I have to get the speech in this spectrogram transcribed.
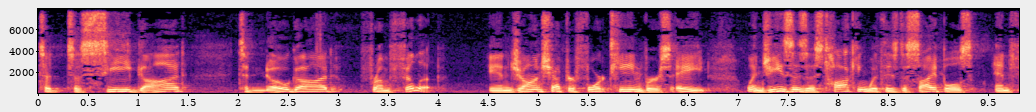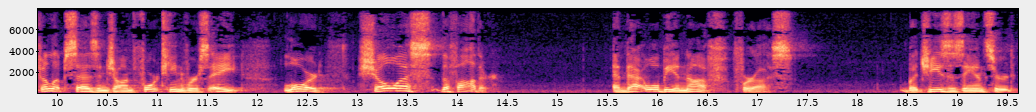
to, to see God, to know God from Philip. In John chapter 14, verse 8, when Jesus is talking with his disciples, and Philip says in John 14, verse 8, Lord, show us the Father, and that will be enough for us. But Jesus answered,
